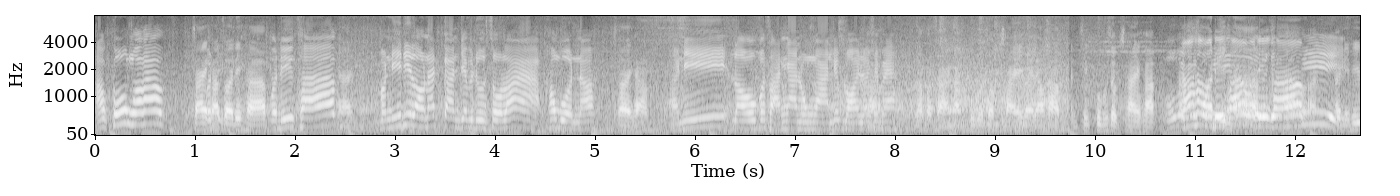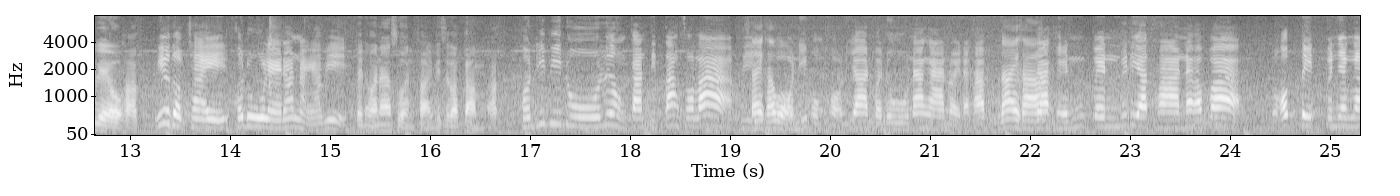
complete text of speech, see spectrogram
เอากุ้งวะครับ ใช่ครับ สวัสดีครับ สวัสดีครับ ใช่ครับ วันนี้ที่เรานัดกันจะไปดูโซลาร์ข้างบนเนาะ ใช่ครับอันนี้เราประสานงานโรงงานเรียบร้อยแล้วใช่ไหมเราประสานงานคุณประสบชัยไว้แล้วครับชื่อคุณประสบชัยครับ โอ้อ่าสวัสดีครับสวัสดีครับ พี่อันนี้พี่เวลครับ พี่ประสบชัยเขาดูแลด้านไหนครับพี่ เป็นหัวหน้าส่วนฝ่ายวิศวกรรมครับ คนที่พี่ดูเรื่องของการติดตั้งโซลาร์พี่ใช่ครับผม วันนี้ผมขออนุญาตมาดูหน้างานหน่อยนะครับ ได้ครับอยากเห็นเป็นวิทยาทานนะครับว่าเขาติดเป็นยังไง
